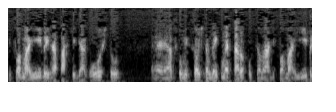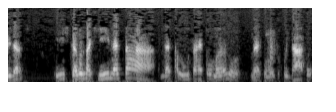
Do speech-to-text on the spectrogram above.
de forma híbrida a partir de agosto. É, as comissões também começaram a funcionar de forma híbrida. E estamos aqui nessa, nessa luta, retomando né, com muito cuidado,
